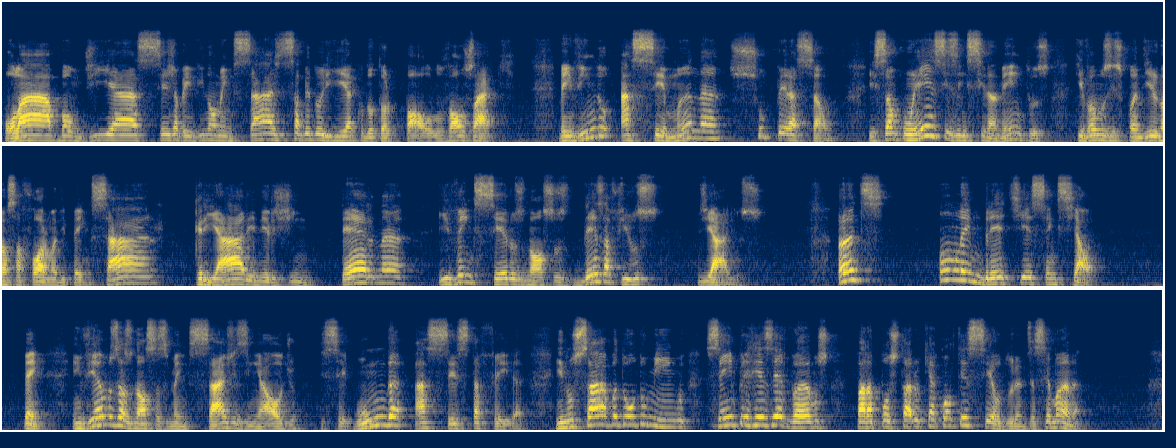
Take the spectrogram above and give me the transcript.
Olá, bom dia, seja bem-vindo ao Mensagem de Sabedoria com o Dr. Paulo Valzac. Bem-vindo à Semana Superação. E são com esses ensinamentos que vamos expandir nossa forma de pensar, criar energia interna e vencer os nossos desafios diários. Antes, um lembrete essencial. Bem, enviamos as nossas mensagens em áudio de segunda a sexta-feira. E no sábado ou domingo, sempre reservamos para postar o que aconteceu durante a semana.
